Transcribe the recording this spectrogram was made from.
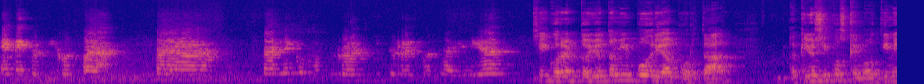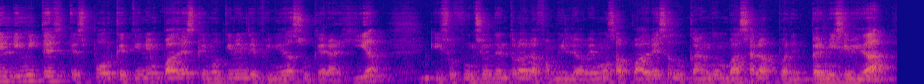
en esos hijos para, para darle como su rol y su responsabilidad. Sí, correcto. Yo también podría aportar. Aquellos hijos que no tienen límites es porque tienen padres que no tienen definida su jerarquía y su función dentro de la familia. Vemos a padres educando en base a la permisividad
